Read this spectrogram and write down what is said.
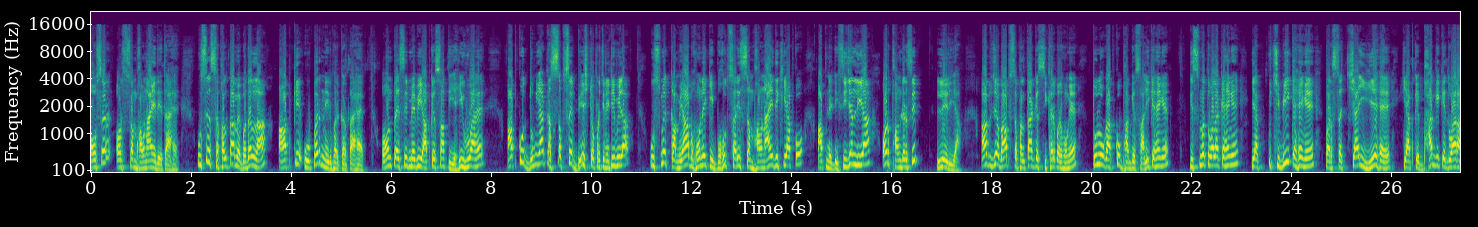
अवसर और संभावनाएँ देता है। उसे सफलता में बदलना आपके ऊपर निर्भर करता है। ऑन पैसिव में भी आपके साथ यही हुआ है। आपको दुनिया का सबसे बेस्ट अपॉर्चुनिटी मिला। उसमें कामयाब होने की बहुत सारी संभावनाएँ दिखी आपको। आपने डिसीज़न लिया और फाउंडरशिप ले लिया। अब जब आप सफलता के शिखर पर होंगे तो लोग आपको भाग्यशाली कहेंगे, किस्मत वाला कहेंगे या कुछ भी कहेंगे, पर सच्चाई यह है कि आपके भाग्य के द्वारा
